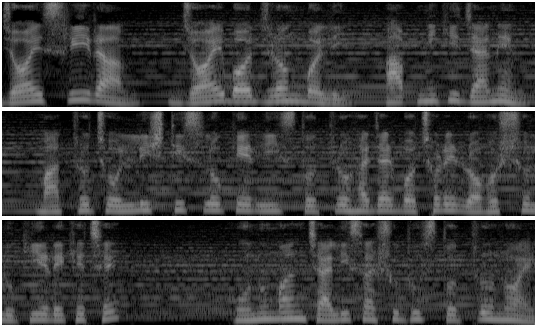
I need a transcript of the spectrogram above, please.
জয় শ্রীরাম, জয় বজরংবলী, আপনি কি জানেন, মাত্র চল্লিশটি শ্লোকের এই স্তোত্র হাজার বছরের রহস্য লুকিয়ে রেখেছে? হনুমান চালিসা শুধু স্তোত্র নয়,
